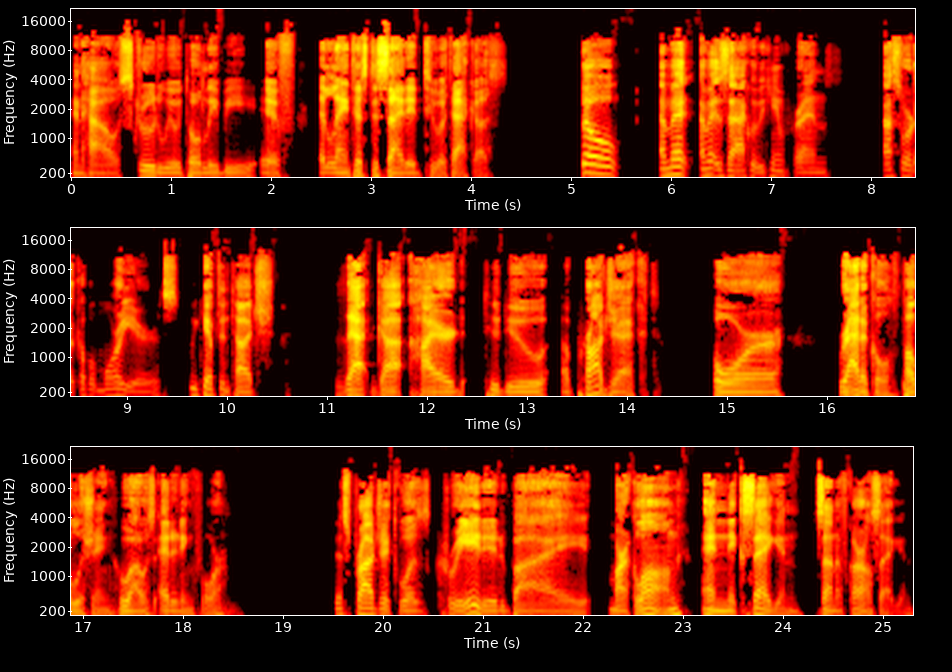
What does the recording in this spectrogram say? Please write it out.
and how screwed we would totally be if Atlantis decided to attack us. So I met I met Zach, we became friends. Fast forward a couple more years, we kept in touch. Zach got hired to do a project for Radical Publishing, who I was editing for. This project was created by Mark Long and Nick Sagan, son of Carl Sagan.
